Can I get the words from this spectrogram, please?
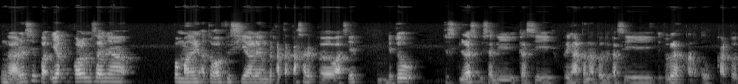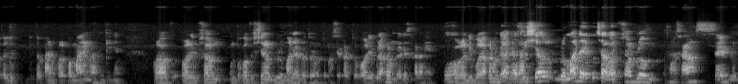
nggak ada sih pak. Ya kalau misalnya pemain atau ofisial yang berkata kasar ke wasit Hmm. itu jelas bisa dikasih peringatan atau dikasih itulah kartu kartu atau gitu, kan kalau pemain lah intinya. Kalau kalau di futsal untuk official belum ada peraturan untuk ngasih kartu. Kalau di bola kan udah ada sekarang ya. Oh. kalau di bola kan udah ada kan. Official belum ada ya futsal kalau ya? futsal belum. Sama sekarang saya belum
